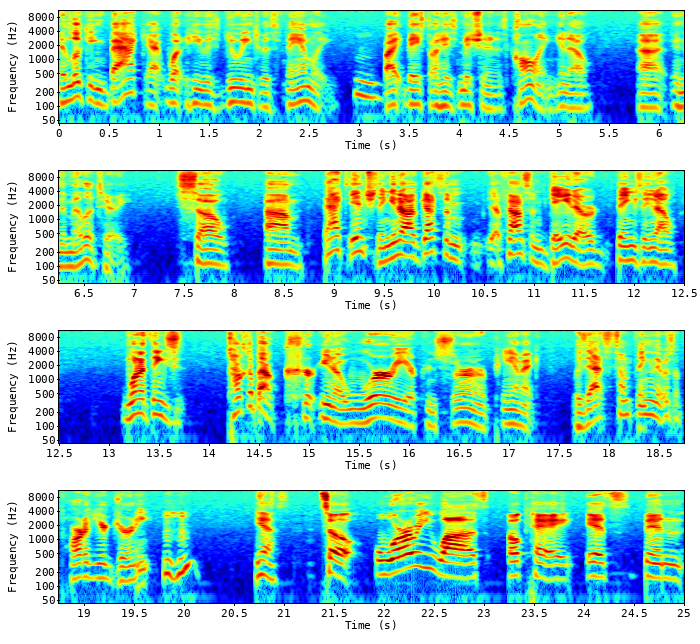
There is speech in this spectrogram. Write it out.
and looking back at what he was doing to his family, Hmm. by, based on his mission and his calling, you know, uh, in the military. So um, that's interesting. You know, I've got some, I found some data or things. You know, one of the things, talk about you know worry or concern or panic. Was that something that was a part of your journey? Yes. So worry was okay. It's been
